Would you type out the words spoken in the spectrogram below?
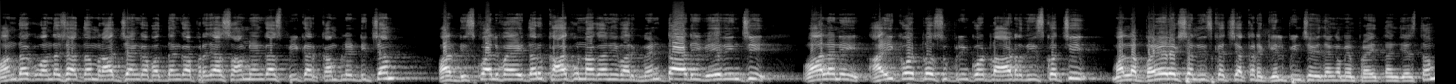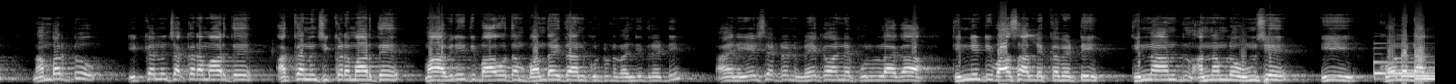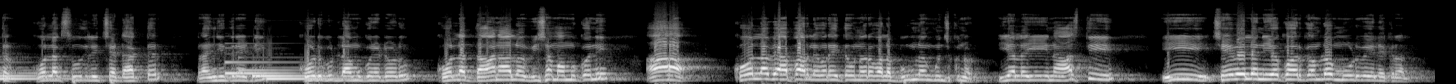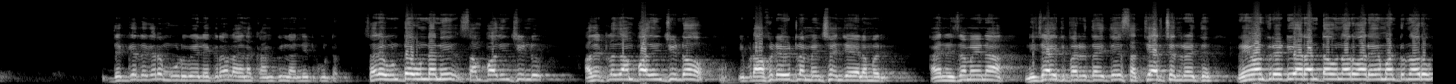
వందకు వంద శాతం రాజ్యాంగబద్ధంగా ప్రజాస్వామ్యంగా స్పీకర్ కంప్లైంట్ ఇచ్చాం. వారు డిస్క్వాలిఫై అవుతారు. కాకుండా కానీ వారికి వెంటాడి వేధించి వాళ్ళని హైకోర్టులో సుప్రీంకోర్టులో ఆర్డర్ తీసుకొచ్చి మళ్ళీ బై ఎలక్షన్ తీసుకొచ్చి అక్కడ గెలిపించే విధంగా మేము ప్రయత్నం చేస్తాం. నంబర్ టూ ఇక్కడ నుంచి అక్కడ మారితే అక్కడి నుంచి ఇక్కడ మారితే మా అవినీతి భాగవతం బంద్ అవుతా అనుకుంటున్న రంజిత్ రెడ్డి. ఆయన వేసేటువంటి మేకవన్నే పుల్లులాగా తిన్నింటి వాసాలు లెక్కబెట్టి తిన్న అన్నంలో ఉంచే ఈ కోళ్ళ డాక్టర్ కోళ్ళకు సూదులు ఇచ్చే డాక్టర్ రంజిత్ రెడ్డి కోడిగుడ్లు అమ్ముకునేటోడు కోళ్ళ దానాలో విషం అమ్ముకొని ఆ కోళ్ళ వ్యాపారులు ఎవరైతే ఉన్నారో వాళ్ళ భూములను గుంజుకున్నాడు. ఇవాళ ఈయన ఆస్తి ఈ చేవేళ్ళ నియోజకవర్గంలో మూడు వేల ఎకరాలు. దగ్గర దగ్గర మూడు వేల ఎకరాలు ఆయన కంపెనీలు అన్నిటికుంటారు. సరే ఉంటే ఉండని సంపాదించిండు. అది ఎట్లా సంపాదించిండో ఇప్పుడు అఫిడవిట్లో మెన్షన్ చేయాలి మరి? ఆయన నిజమైన నిజాయితీ పరిత అయితే సత్యారిచంద్ర అయితే రేవంత్ రెడ్డి గారు అంటూ ఉన్నారు వారు ఏమంటున్నారు?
